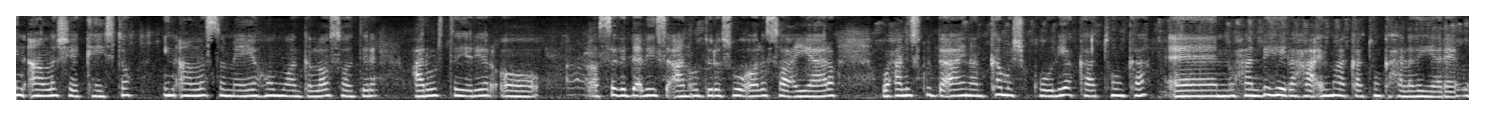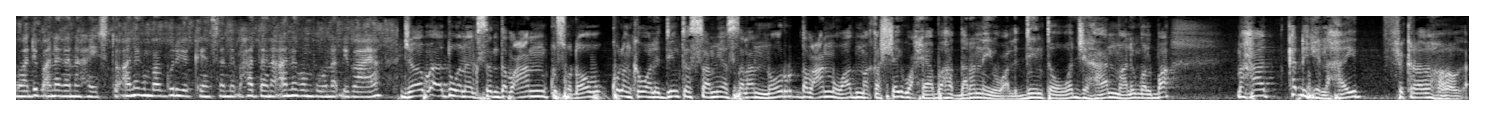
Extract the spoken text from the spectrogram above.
in aan la sheekaysto in aan la sameeyo homeworka loo soo dira carruurta yaryar oo asaga da-diisa aan u diro suu oola soo ciyaaro. Waxaan isku da'aa inaan ka mashquuliyo kaatuunka. Waxaan dhihi lahaa ilmaha kaatuunka ha laga yaree. Waa dhib anagana haysto. Anigan baa guriga keensanay haddana anigan buuna dhibaaya. Jawaab aad u wanaagsan dabcan ku soo dhawo kulanka waalidiinta saamiya salaan nuur dabcan waad maqashay waxyaabaha daran ee waalidiinta wajahaan maalin walba. Maxaad ka dhihi lahayd fikradahooga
